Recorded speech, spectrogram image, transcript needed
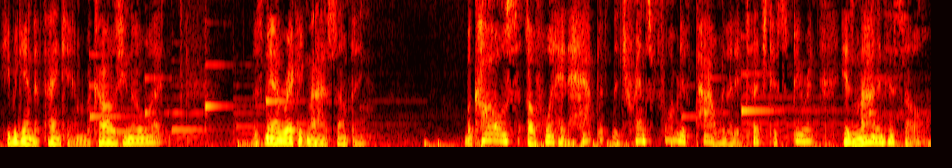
He began to thank Him because you know what? This man recognized something. Because of what had happened, the transformative power that had touched his spirit, his mind, and his soul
